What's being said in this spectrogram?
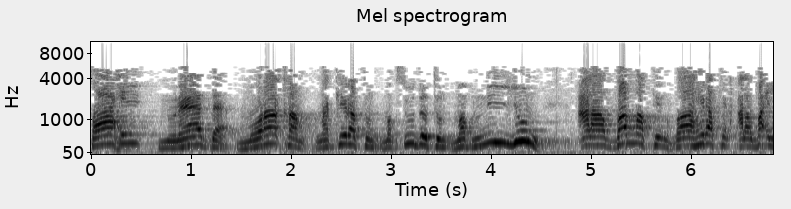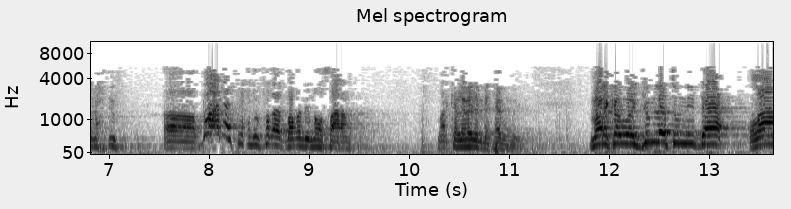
Saaxi munaada muraqam nakiratun maqsuudatun mabniyun calaa damatin daahiratin cala ba maxduuf banat ah, maxduufada damadii noo saaranta marka labada madhab wey marka wa jumla nidaa laa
